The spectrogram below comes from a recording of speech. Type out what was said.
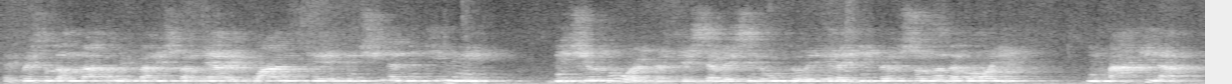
E questo da un lato mi fa risparmiare qualche decina di chili di CO2 perché se avessi dovuto venire di persona da voi in macchina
